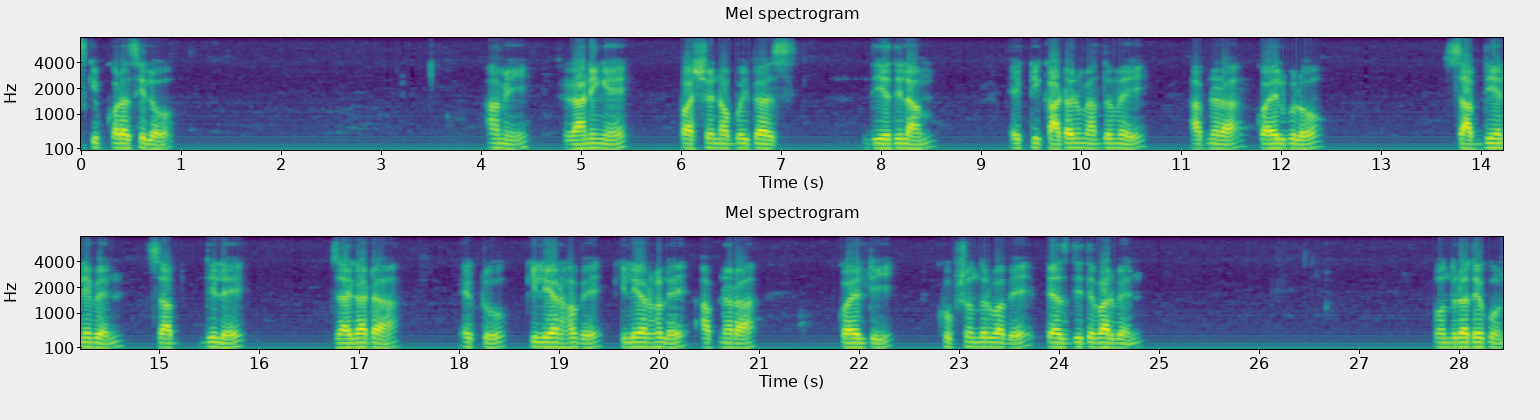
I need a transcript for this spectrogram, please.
স্কিপ করা ছিল। আমি রানিংয়ে পাঁচশো নব্বই প্যাচ দিয়ে দিলাম। একটি কাটার মাধ্যমে আপনারা কয়েলগুলো চাপ দিয়ে নেবেন। চাপ দিলে জায়গাটা একটু ক্লিয়ার হবে। ক্লিয়ার হলে আপনারা কয়েলটি খুব সুন্দরভাবে প্যাচ দিতে পারবেন। বন্ধুরা দেখুন,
